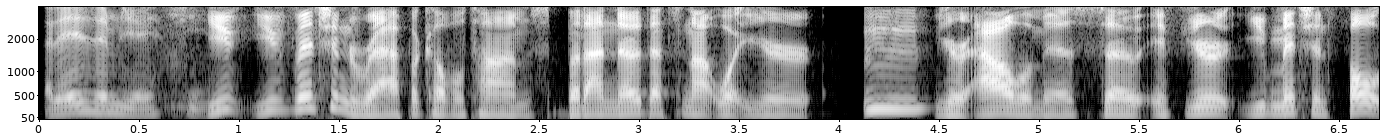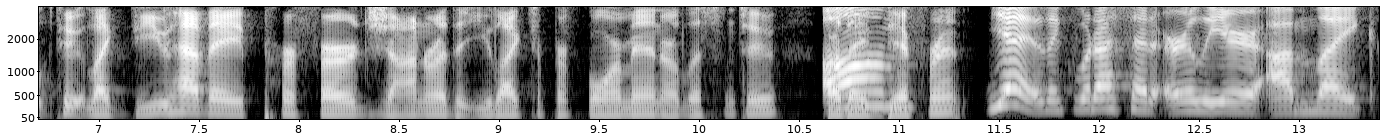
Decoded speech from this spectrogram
That is MJ's tune. You you've mentioned rap a couple times, but I know that's not what your Mhm. your album is. So if you're you mentioned folk too, like do you have a preferred genre that you like to perform in or listen to? Are Um, they different? Yeah, like what I said earlier, I'm like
